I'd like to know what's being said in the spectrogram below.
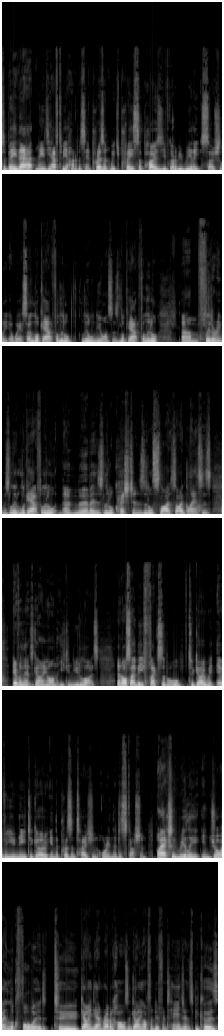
To be that means you have to be 100% present, which presupposes you've got to be really socially aware. So look out for little little nuances. Look out for little um, flitterings. Look out for little uh, murmurs, little questions, little slight side glances, everything that's going on that you can utilize. And also be flexible to go wherever you need to go in the presentation or in the discussion. I actually really enjoy and look forward to going down rabbit holes and going off on different tangents because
